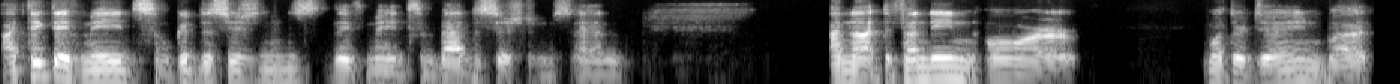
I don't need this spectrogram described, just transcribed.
I think they've made some good decisions. They've made some bad decisions, and I'm not defending or what they're doing, but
